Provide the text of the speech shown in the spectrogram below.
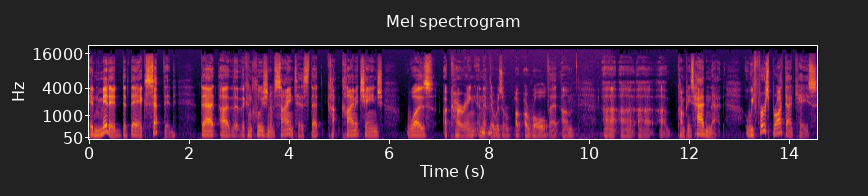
admitted that they accepted that uh, the, the, conclusion of scientists that c- climate change was occurring and that mm-hmm. there was a, a, a role that um, uh, uh, uh, companies had in that. We first brought that case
